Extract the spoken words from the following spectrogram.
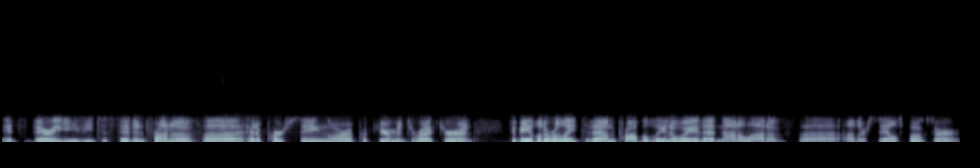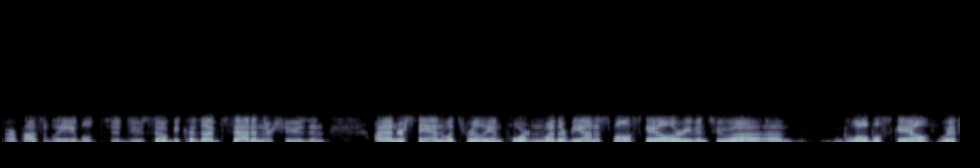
it's very easy to sit in front of a head of purchasing or a procurement director and to be able to relate to them probably in a way that not a lot of uh, other sales folks are, are possibly able to do so because I've sat in their shoes and I understand what's really important, whether it be on a small scale or even to a, a global scale, with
